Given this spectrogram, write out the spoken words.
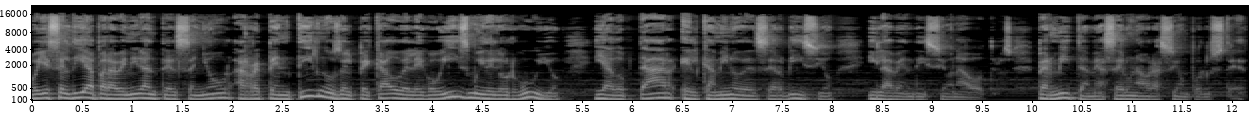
Hoy es el día para venir ante el Señor, arrepentirnos del pecado del egoísmo y del orgullo y adoptar el camino del servicio y la bendición a otros. Permítame hacer una oración por usted.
